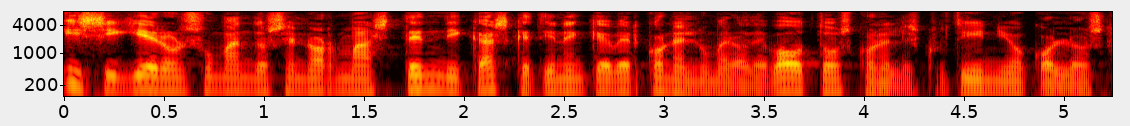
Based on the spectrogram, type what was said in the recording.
y siguieron sumándose normas técnicas que tienen que ver con el número de votos, con el escrutinio, con los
